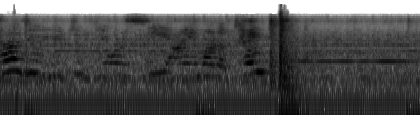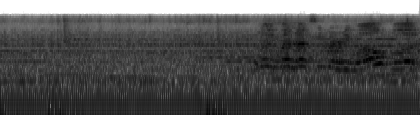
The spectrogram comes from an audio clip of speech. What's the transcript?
How do YouTube viewers see I am on a tank? I might not see very well, but.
